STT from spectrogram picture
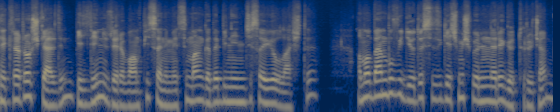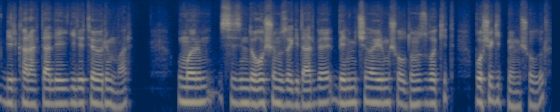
Tekrar hoş geldin. Bildiğin üzere One Piece animesi mangada 1000. sayıya ulaştı. Ama ben bu videoda sizi geçmiş bölümlere götüreceğim. Bir karakterle ilgili teorim var. Umarım sizin de hoşunuza gider ve benim için ayırmış olduğunuz vakit boşa gitmemiş olur.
